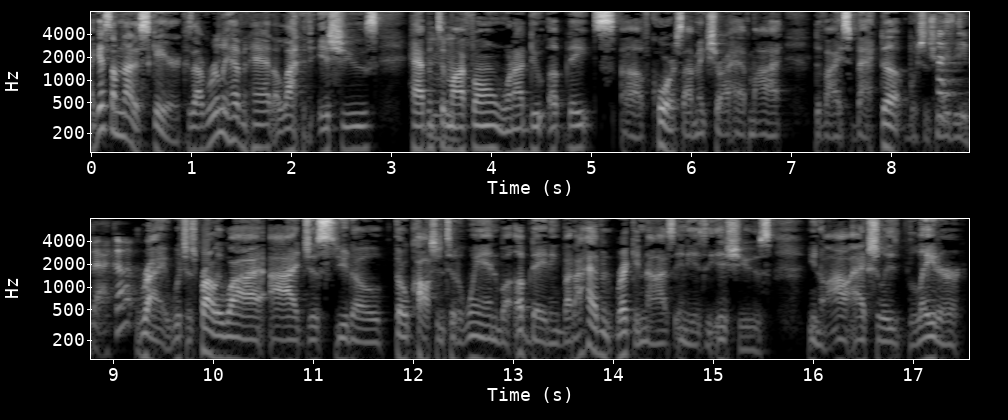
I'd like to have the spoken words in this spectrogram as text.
I guess I'm not as scared because I really haven't had a lot of issues happen mm-hmm. to my phone when I do updates. Uh, of course, I make sure I have my device backed up, which is Trusty maybe backup. right, which is probably why I just you know throw caution to the wind while updating. But I haven't recognized any of the issues. You know, I'll actually later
